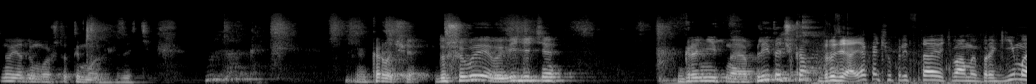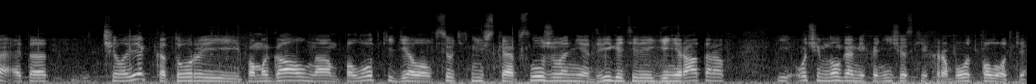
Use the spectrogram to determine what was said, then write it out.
Ну, я думаю, что ты можешь зайти. Короче, душевые вы видите, гранитная плиточка. Друзья, я хочу представить вам Ибрагима. Это человек, который помогал нам по лодке, делал все техническое обслуживание двигателей, генераторов и очень много механических работ по лодке.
